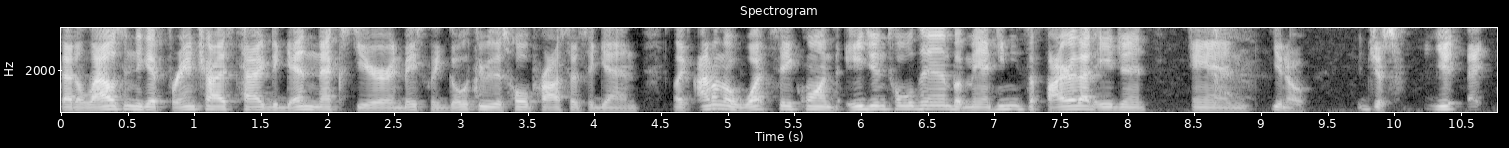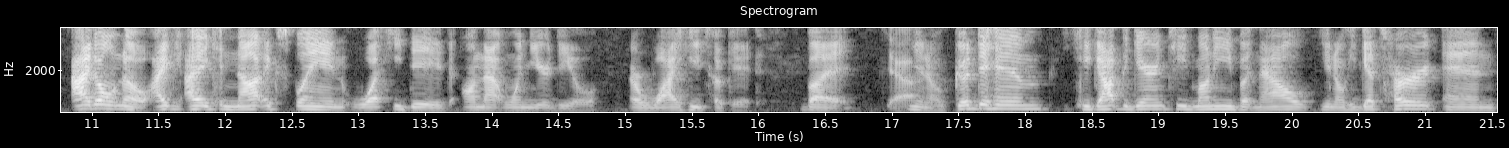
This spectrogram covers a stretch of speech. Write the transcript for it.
that allows him to get franchise tagged again next year and basically go through this whole process again. Like I don't know what Saquon's agent told him, but man, he needs to fire that agent and you know just you, I don't know. I I cannot explain what he did on that one year deal or why he took it. But yeah. you know, good to him. He got the guaranteed money, but now you know he gets hurt and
